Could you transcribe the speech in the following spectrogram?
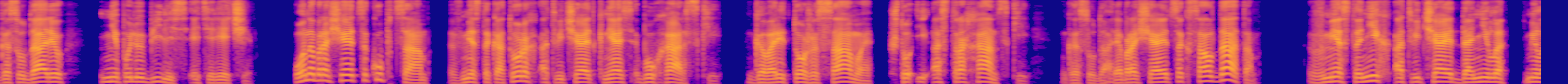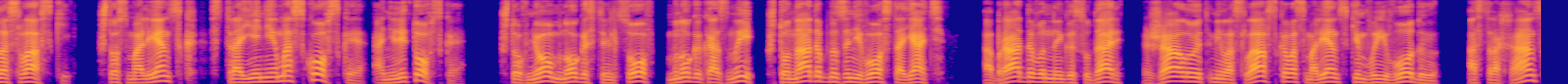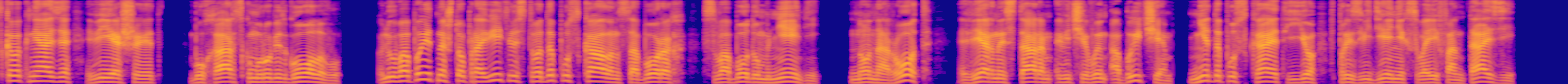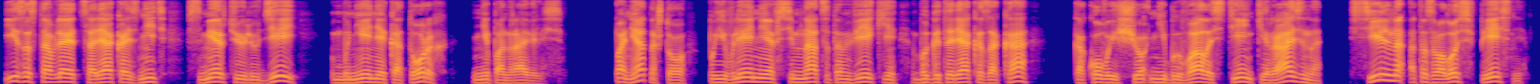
Государю не полюбились эти речи. Он обращается к купцам, вместо которых отвечает князь Бухарский, говорит то же самое, что и Астраханский. Государь обращается к солдатам. Вместо них отвечает Данила Милославский, что Смоленск — строение московское, а не литовское, что в нем много стрельцов, много казны, что надобно за него стоять. Обрадованный государь жалует Милославского смоленским воеводою, Астраханского князя вешает, Бухарскому рубит голову. Любопытно, что правительство допускало на соборах свободу мнений, но народ, верный старым вечевым обычаям, не допускает ее в произведениях своей фантазии и заставляет царя казнить смертью людей, мнения которых не понравились. Понятно, что появление в XVII веке богатыря-казака, какого еще не бывало Стеньки Разина, сильно отозвалось в песне.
